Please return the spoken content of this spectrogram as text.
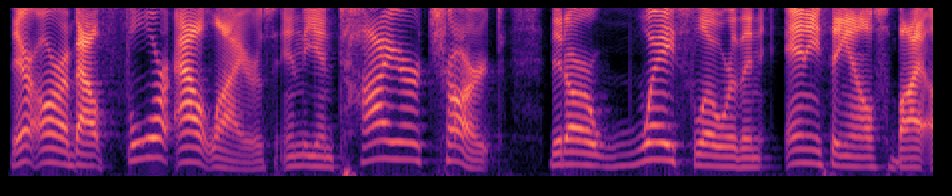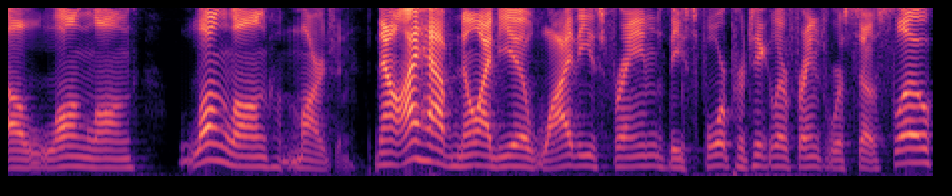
there are about four outliers in the entire chart that are way slower than anything else by a long, long long, long margin. Now, I have no idea why these frames, these four particular frames, were so slow,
